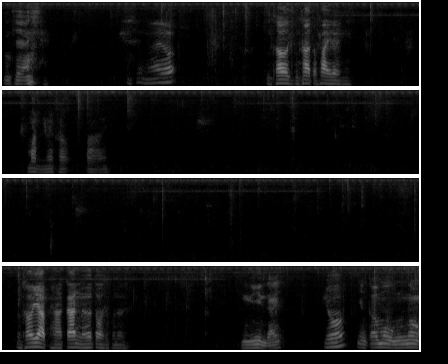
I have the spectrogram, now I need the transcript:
มันแข็งง่ายแล้วกินข้าวกินข้าวต่อไฟเลยนี่ มันนะครับปลากินข้าวหยาบหาก้านเนื้อต่อทุกคนเลยมึงนี่เห็นได้โยยังเก้าโมงนึงเนาะ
